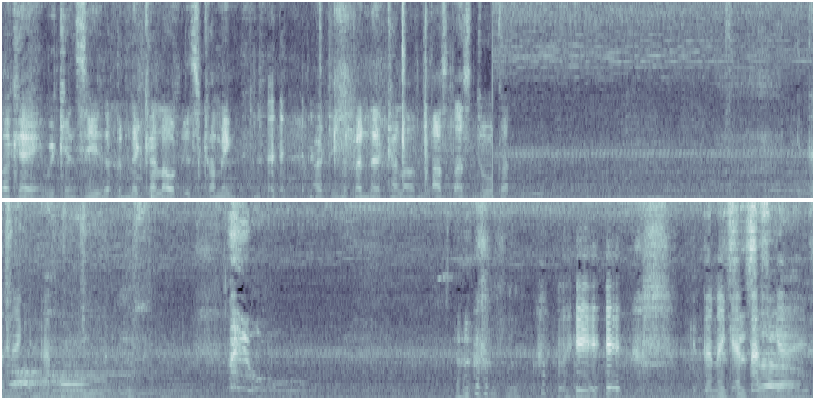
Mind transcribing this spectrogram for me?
Okay, we can see Pendeka is coming. I think the Pendeka Laut asked us to cut. Kita naik ke. Kita naik This is a guys.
